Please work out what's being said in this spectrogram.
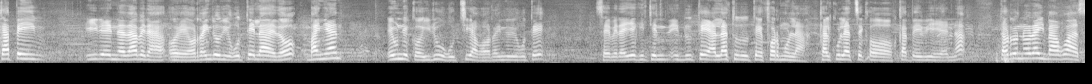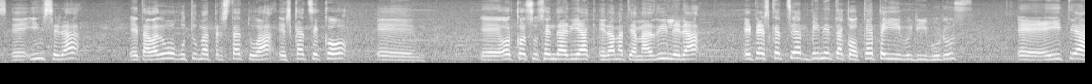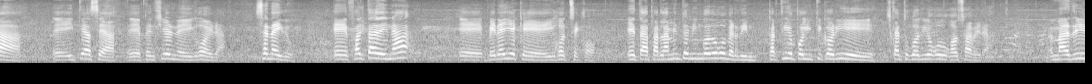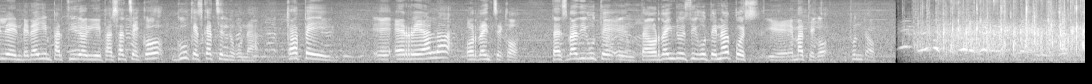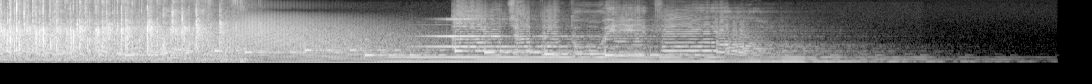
KPI iren arabera e, ordaindu digutela edo, baina euneko hiru gutxiago ordaindu digute, ze beraiek egiten dute aldatu dute formula kalkulatzeko KPI-ena. Eta orduan orain bagoaz e, inzera, eta badugu gutun bat prestatua eskatzeko e, e, orko zuzendariak eramatea Madrilera, eta eskatzea benetako KPI buruz e, egitea, e, egitea zea, e, pensioen igoera. Zan nahi du, e, falta dena e, beraiek e, igotzeko. Eta parlamento ningo dugu berdin, partido politiko hori eskatuko diogu gauza bera. Madrilen beraien partido hori pasatzeko guk eskatzen duguna. KPI e, erreala ordaintzeko. Eta ez badigute, eta ordaindu ez digutena, pues, e, emateko. Punto.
